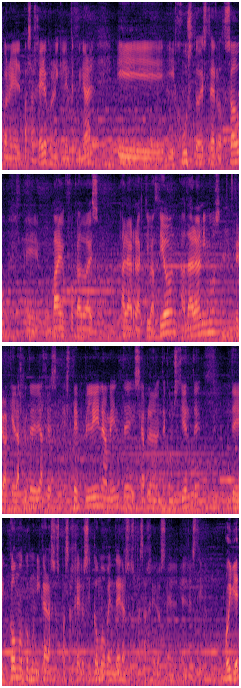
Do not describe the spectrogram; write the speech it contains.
con el pasajero, con el cliente final, y, justo este roadshow eh, va enfocado a eso, a la reactivación, a dar ánimos, pero a que el agente de viajes esté plenamente y sea plenamente consciente de cómo comunicar a sus pasajeros y cómo vender a sus pasajeros el destino. Muy bien,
